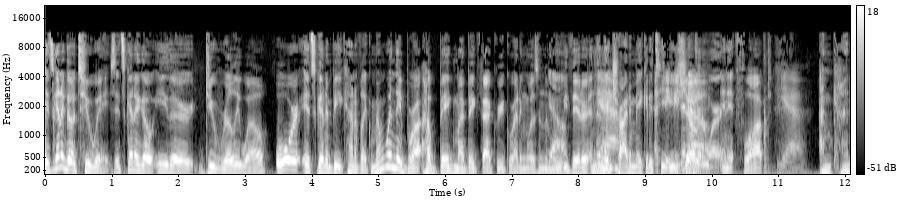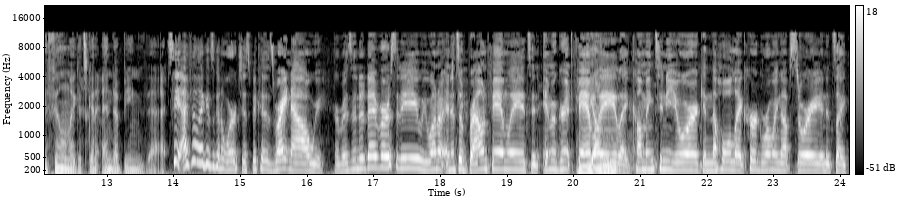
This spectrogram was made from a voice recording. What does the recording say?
it's going to go two ways. It's going to go either do really well or it's going to be kind of like remember when they brought how big my big fat Greek wedding was in the Yeah. movie theater and then Yeah. they tried to make it a, A TV, TV show show. Didn't and it flopped. Yeah. I'm kind of feeling like it's going to end up being that. See, I feel like it's going to work just because right now we are resident diversity. We want to, and it's a brown family. It's an immigrant family, Young- like coming to New York, and the whole like her growing up story. And it's like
